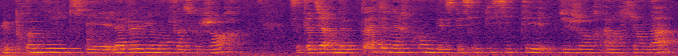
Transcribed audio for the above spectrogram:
Le premier qui est l'aveuglement face au genre, c'est-à-dire ne pas tenir compte des spécificités du genre alors qu'il y en a.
